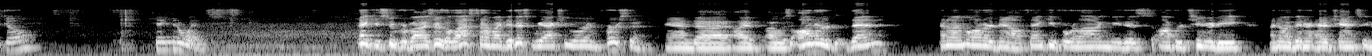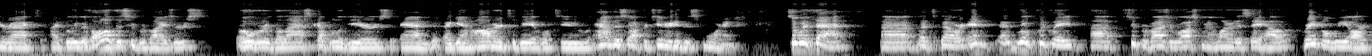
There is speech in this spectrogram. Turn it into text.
ago. Take it away. Thank you, Supervisor. The last time I did this, we actually were in person, and uh, I, I, was honored then, and I'm honored now. Thank you for allowing me this opportunity. I know I've been, had a chance to interact, I believe, with all of the supervisors over the last couple of years, and again, honored to be able to have this opportunity this morning. So, with that, uh, let's bow our, and uh, real quickly, uh, Supervisor Wasserman, I wanted to say how grateful we are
